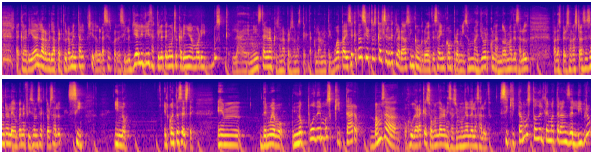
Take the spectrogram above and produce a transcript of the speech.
la claridad la, apertura mental. Chido. Gracias por decirlo. Jelly Liz, aquí le tengo mucho cariño y amor y búsquela en Instagram, que es una persona espectacularmente guapa. Dice que tan cierto es que al ser declarados incongruentes hay un compromiso mayor con las normas de salud para las personas trans. Es en realidad un beneficio del sector salud. Sí y no. El cuento es este. Em, de nuevo, no podemos quitar, vamos a jugar a que somos la Organización Mundial de la Salud. Si quitamos todo el tema trans del libro,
